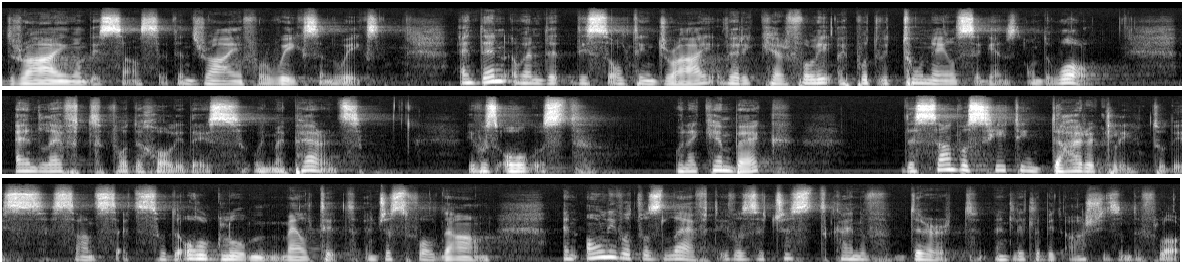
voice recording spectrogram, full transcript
drying on this sunset and drying for weeks and weeks. And then when the, this whole thing dry, very carefully, I put with two nails against on the wall and left for the holidays with my parents. It was August. When I came back, the sun was hitting directly to this sunset, so the old glue melted and just fall down. And only what was left, it was just kind of dirt and a little bit ashes on the floor.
